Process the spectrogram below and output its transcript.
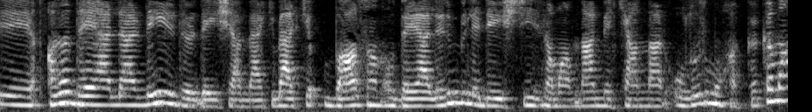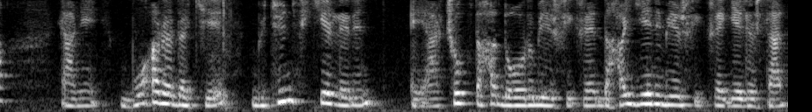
e, ana değerler değildir değişen belki. Belki bazen o değerlerin bile değiştiği zamanlar, mekanlar olur muhakkak ama yani bu aradaki bütün fikirlerin eğer çok daha doğru bir fikre, daha yeni bir fikre gelirsen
